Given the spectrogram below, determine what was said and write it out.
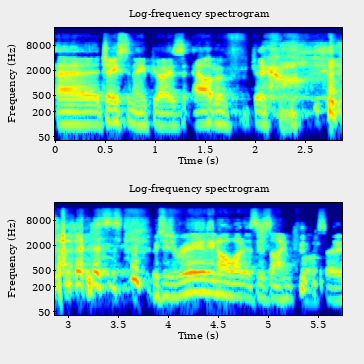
uh, JSON APIs out of Jekyll, which is really not what it's designed for. So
